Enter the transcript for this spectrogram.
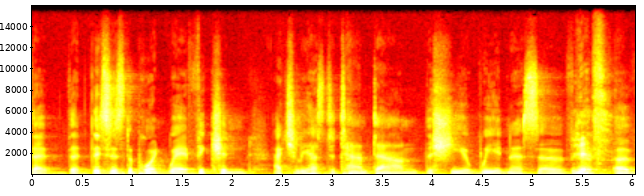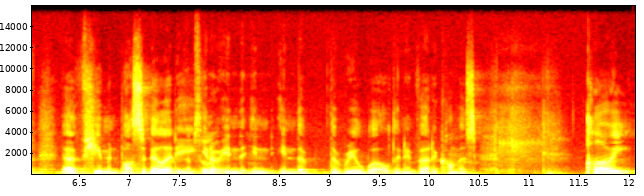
that, that this is the point where fiction actually has to tamp down the sheer weirdness of, Yes. of, of human possibility, Absolutely. you know, in, the- in, mm. in the, the real world, in inverted commas. Chloe,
